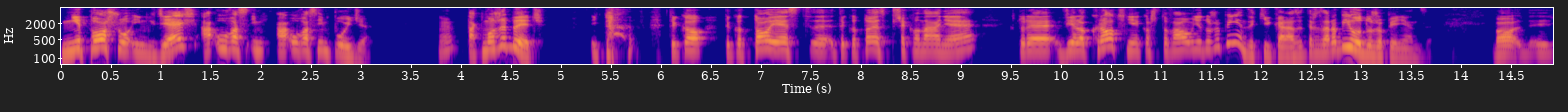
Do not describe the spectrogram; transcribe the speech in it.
Nie poszło im gdzieś, a u was im, a u was im pójdzie. Tak może być. I to, tylko, tylko, to jest, tylko to jest przekonanie, które wielokrotnie kosztowało mnie dużo pieniędzy. Kilka razy też zarobiło dużo pieniędzy. Bo y,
